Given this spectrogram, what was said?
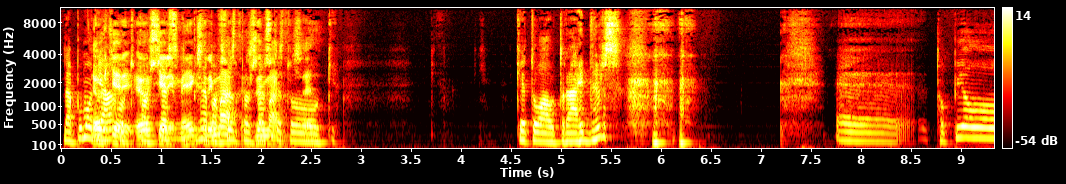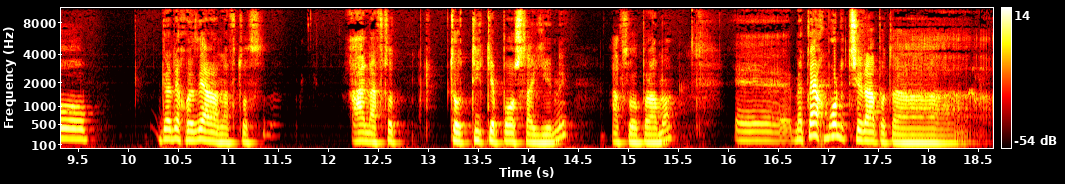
Να πούμε ότι όχι, όχι, όχι remakes, remasters, remasters, και, το, και το Outriders. Ε, το οποίο δεν έχω ιδέα αν αυτό, αν αυτό το τι και πώς θα γίνει αυτό το πράγμα. Ε, μετά έχουμε όλη τη σειρά από τα,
